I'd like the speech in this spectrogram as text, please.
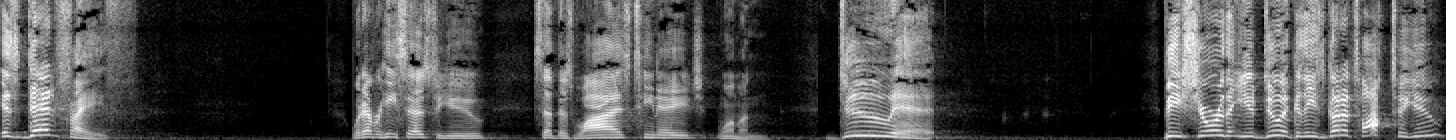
is dead faith. Whatever he says to you, said this wise teenage woman, do it. Be sure that you do it because he's going to talk to you.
